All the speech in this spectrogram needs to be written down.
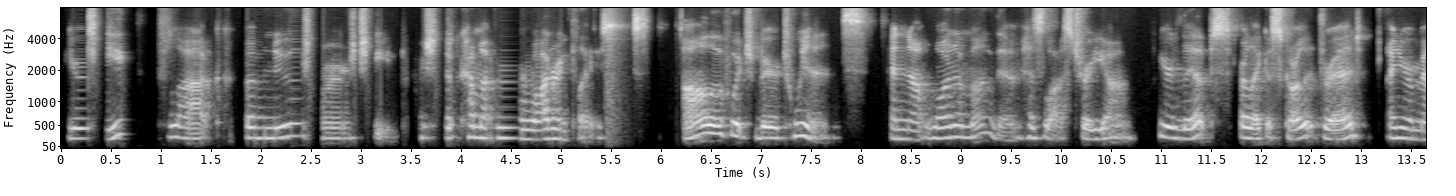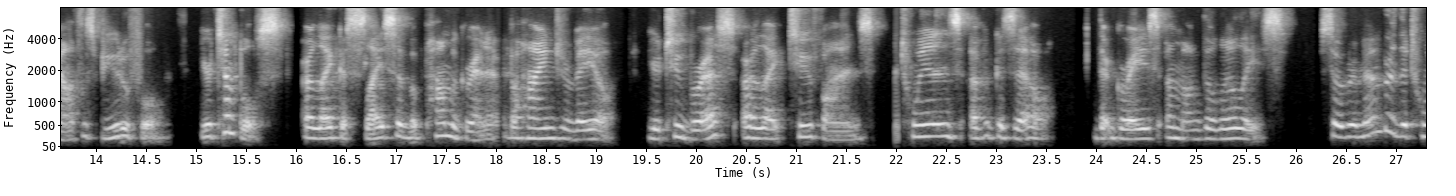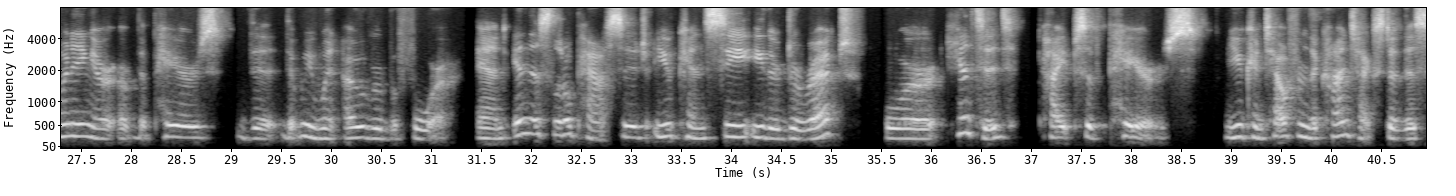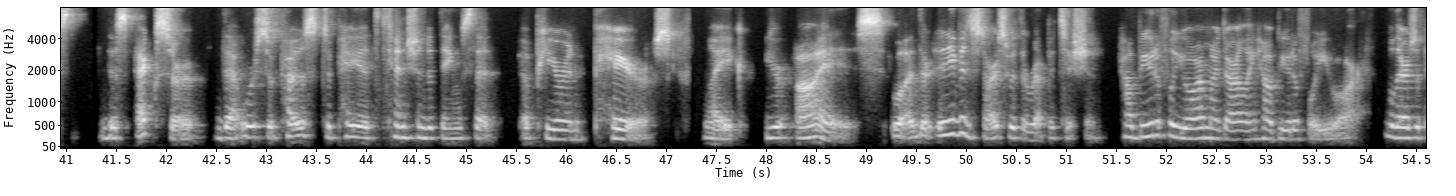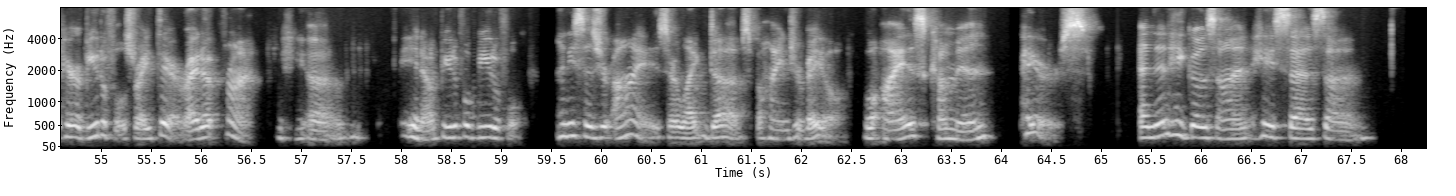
Your teeth flock of new shorn sheep which have come up from a watering place, all of which bear twins, and not one among them has lost her young. Your lips are like a scarlet thread, and your mouth is beautiful. Your temples are like a slice of a pomegranate behind your veil. Your two breasts are like two fawns, twins of a gazelle that graze among the lilies. So remember the twinning or, or, the pairs that, that we went over before. And in this little passage, you can see either direct or hinted types of pairs. You can tell from the context of this, this excerpt that we're supposed to pay attention to things that appear in pairs, like your eyes. Well, there, it even starts with a repetition. How beautiful you are, my darling, how beautiful you are. Well, there's a pair of beautifuls right there, right up front. Um, you know, beautiful, beautiful. And he says, Your eyes are like doves behind your veil. Well, eyes come in pairs. And then he goes on, he says, um,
